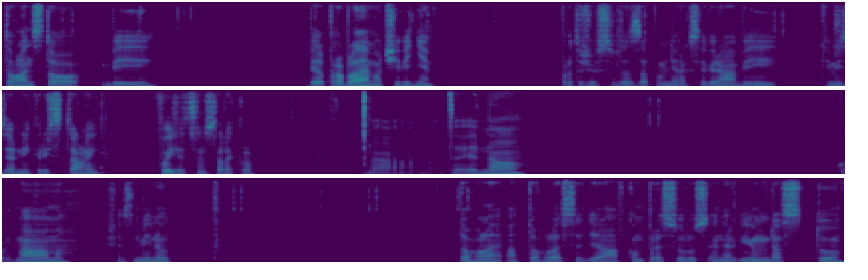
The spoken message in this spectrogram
tohle z toho by byl problém, očividně. Protože už jsem zase zapomněl, jak se vyrábí ty mizerný krystaly. Fuj, teď jsem se lekl. A, to je jedno. Kolik mám? 6 minut. Tohle a tohle se dělá v kompresoru s Energium Dustu.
